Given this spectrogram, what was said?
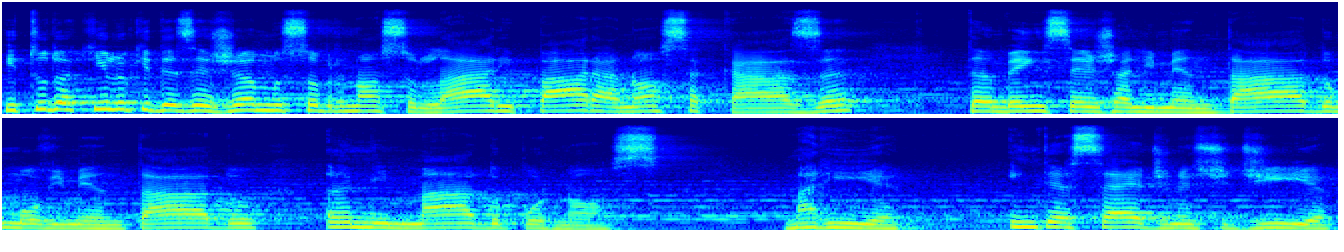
e tudo aquilo que desejamos sobre o nosso lar e para a nossa casa também seja alimentado, movimentado, animado por nós. Maria, intercede neste dia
